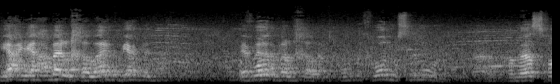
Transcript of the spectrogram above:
يعني أعمال الخوارج بيعمل بيعمل أعمال الخوارج. هم إخوان مسلمون. هم يصفى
